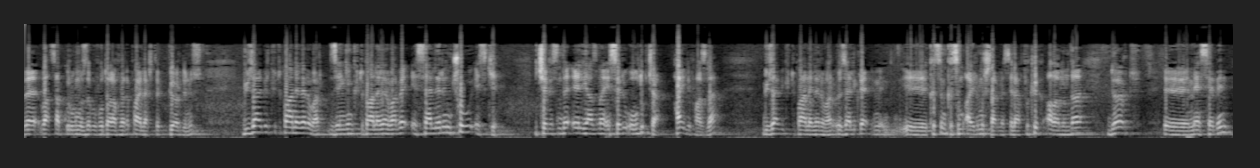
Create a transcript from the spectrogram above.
ve WhatsApp grubumuzda bu fotoğrafları paylaştık, gördünüz. Güzel bir kütüphaneleri var, zengin kütüphaneleri var ve eserlerin çoğu eski. İçerisinde el yazma eseri oldukça hayli fazla güzel bir kütüphaneleri var. Özellikle e, kısım kısım ayrılmışlar. Mesela fıkıh alanında dört e, mezhebin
